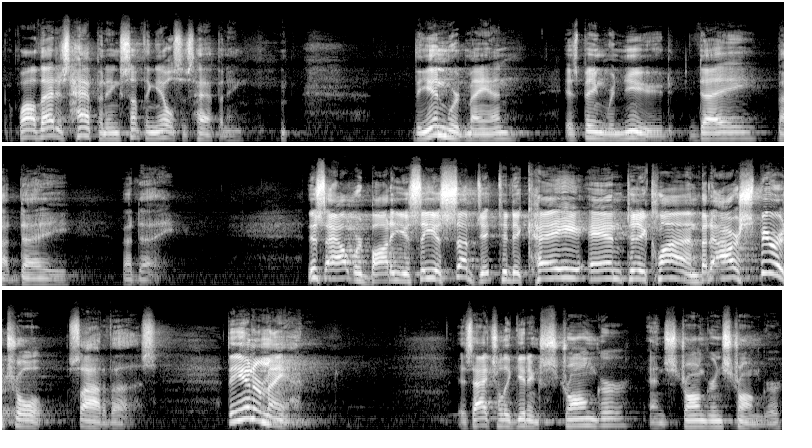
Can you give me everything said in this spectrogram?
But while that is happening, something else is happening. The inward man is being renewed day by day by day. This outward body, you see, is subject to decay and to decline, but our spiritual side of us, the inner man, is actually getting stronger and stronger and stronger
